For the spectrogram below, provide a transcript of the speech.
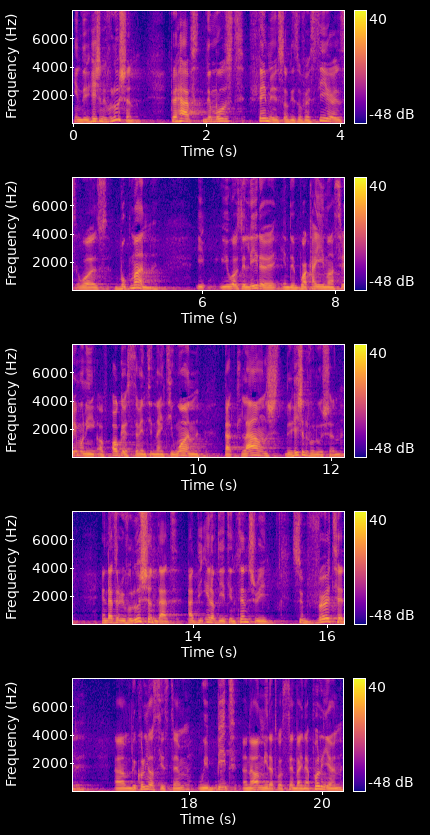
in the Haitian Revolution. Perhaps the most famous of these overseers was Boukman. He, he was the leader in the Bois ceremony of August 1791 that launched the Haitian Revolution. And that's a revolution that, at the end of the 18th century, subverted um, the colonial system. We beat an army that was sent by Napoleon,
